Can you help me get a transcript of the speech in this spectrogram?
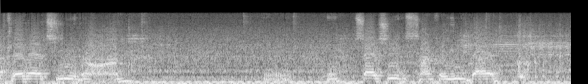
okay, that's you gone. Sorry, it's time for you to die.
